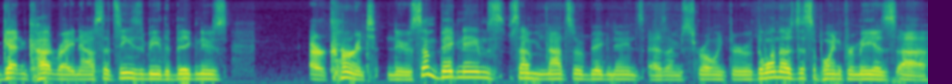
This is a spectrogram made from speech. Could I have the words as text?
getting cut right now, so it seems to be the big news or current news. Some big names, some not so big names. As I'm scrolling through, the one that was disappointing for me is uh,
